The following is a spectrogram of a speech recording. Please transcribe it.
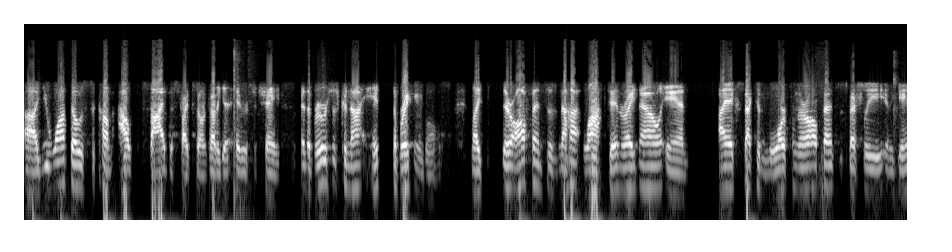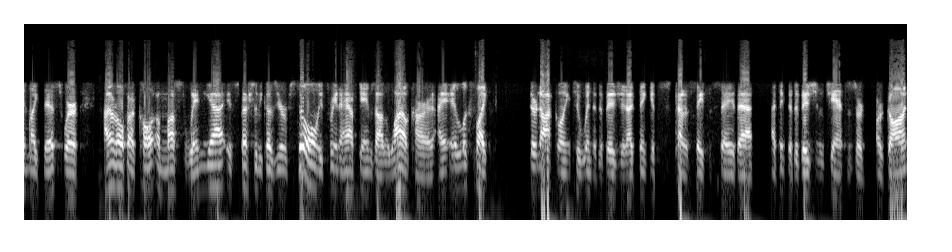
uh, you want those to come outside the strike zone, try to get hitters to chase. And the Brewers just could not hit the breaking balls. Like their offense is not locked in right now, and I expected more from their offense, especially in a game like this where I don't know if I'd call it a must-win yet, especially because you're still only three and a half games out of the wild card. I, it looks like they're not going to win the division. I think it's kind of safe to say that I think the division chances are, are gone,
